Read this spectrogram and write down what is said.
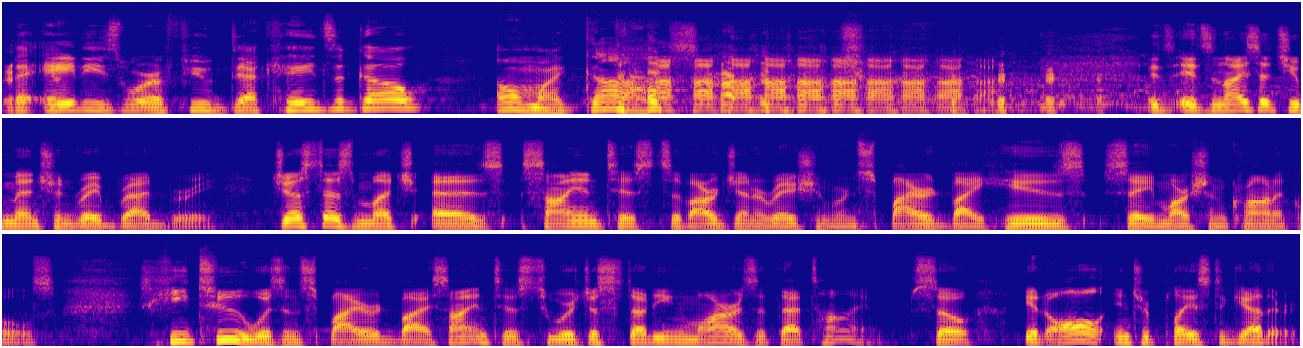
The 80s were a few decades ago. Oh my gosh. It's, it's nice that you mentioned Ray Bradbury. Just as much as scientists of our generation were inspired by his, say, Martian Chronicles, he too was inspired by scientists who were just studying Mars at that time. So it all interplays together.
